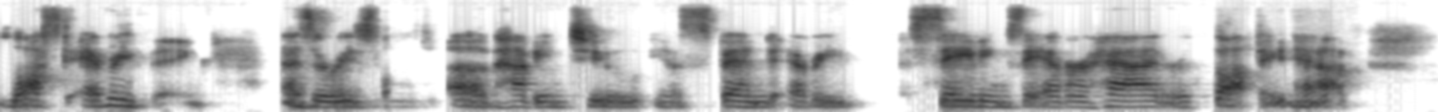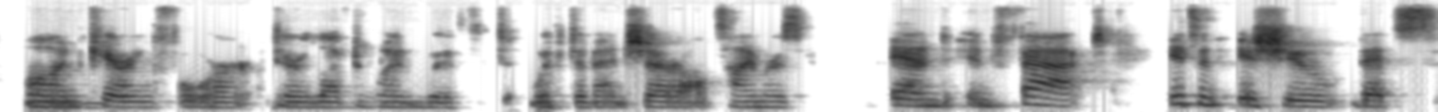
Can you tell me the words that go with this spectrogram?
lost everything as a result of having to you know, spend every savings they ever had or thought they'd have on mm-hmm. caring for their loved one with, with dementia or Alzheimer's. And in fact, it's an issue that's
